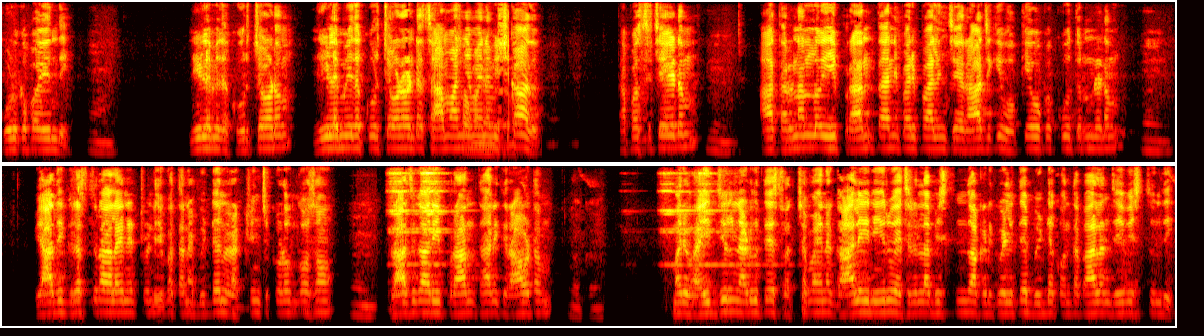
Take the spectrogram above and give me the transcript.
కూడుకుపోయింది. నీళ్ళ మీద కూర్చోవడం నీళ్ళ మీద కూర్చోవడం అంటే సామాన్యమైన విషయం కాదు. తపస్సు చేయడం ఆ తరుణంలో ఈ ప్రాంతాన్ని పరిపాలించే రాజుకి ఒకే ఒక కూతురు ఉండడం వ్యాధిగ్రస్తురాలైనటువంటి ఒక తన బిడ్డను రక్షించుకోవడం కోసం రాజుగారి ఈ ప్రాంతానికి రావటం మరి వైద్యుల్ని అడిగితే స్వచ్ఛమైన గాలి నీరు ఎక్కడ లభిస్తుందో అక్కడికి వెళితే బిడ్డ కొంతకాలం జీవిస్తుంది.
